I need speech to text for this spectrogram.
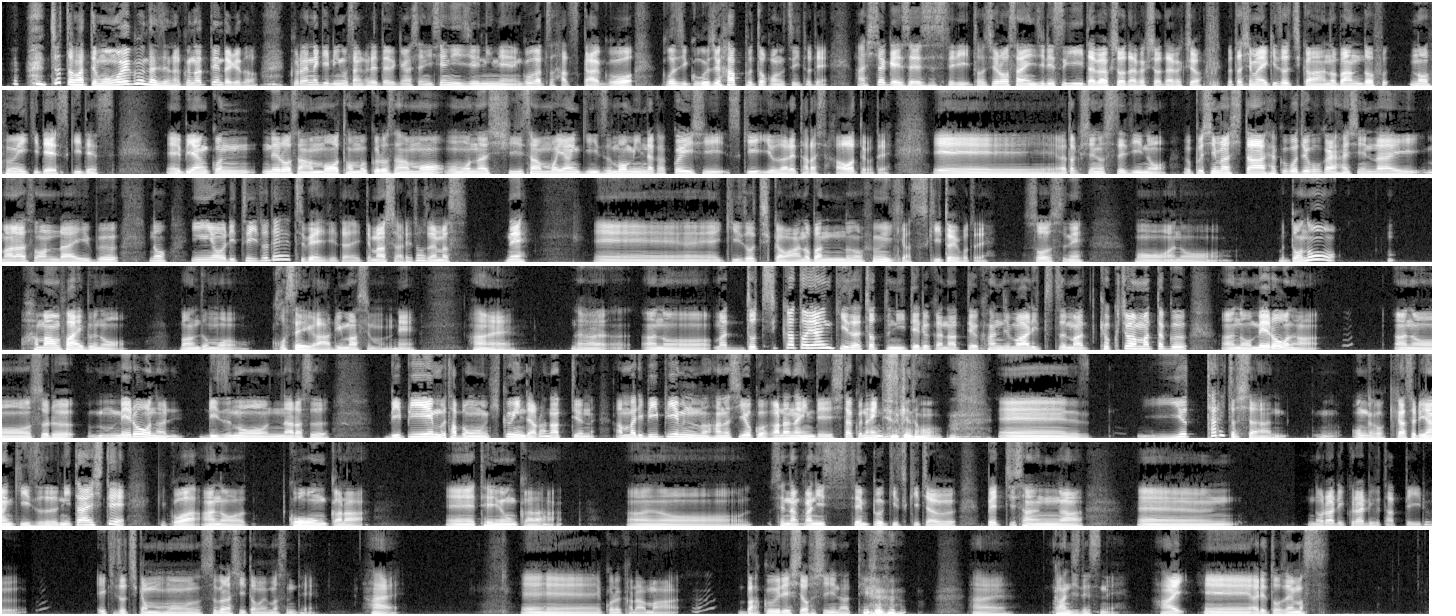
ちょっと待って、桃屋軍団じゃなくなってんだけど。黒柳りんごさんからいただきました。2022年5月20日午後5時58分とこのツイートで、ハッシュタグ SS ステリー、とちろさんいじりすぎ、大爆笑、大爆笑、大爆笑。私もエキゾチカはあのバンドの雰囲気で好きです。えービアンコネロさんも、トムクロさんも、モモナシさんも、ヤンキーズもみんなかっこいいし、好き、よだれ垂らした顔ということで、えー、私のステディの、ウプしました155回配信ライマラソンライブの引用リツイートでつぶやいていただいてます。ありがとうございます。ね。えー、エキゾチカはあのバンドの雰囲気が好きということで、そうですね。もう、あの、どの、ハマン5のバンドも個性がありますもんね。はい。だから、あのまあ、どっちかとヤンキーズはちょっと似てるかなっていう感じもありつつ、まあ、曲調は全く、あの、メローな、あのする、メローなリズムを鳴らす BPM 多分低いんだろうなっていうね、あんまり BPM の話よくわからないんでしたくないんですけど、えー、ゆったりとした音楽を聴かせるヤンキーズに対して、結構あの、高音から、えー、低音から、あのー、背中に扇風機つけちゃうベッチさんが、えー、のらりくらり歌っているエキゾチ感も素晴らしいと思いますんで、はい。えー、これからまあ、爆売れしてほしいなっていうはい、感じですね。はい、えー、ありがとうございます。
